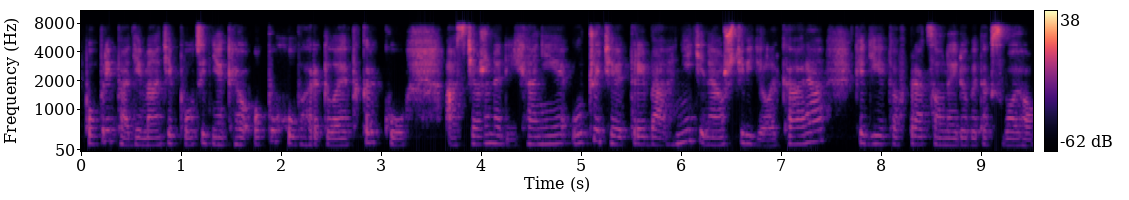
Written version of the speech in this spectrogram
po prípade máte pocit nejakého opuchu v hrdle, v krku a stiažené dýchanie, určite treba hneď navštíviť lekára, keď je to v pracovnej dobe, tak svojho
